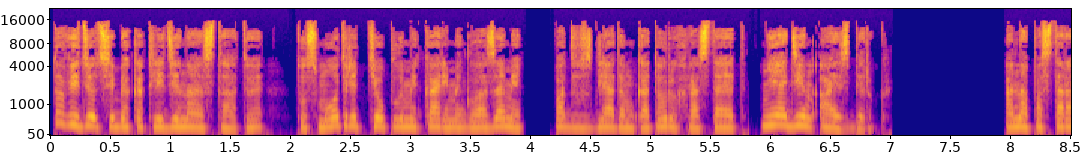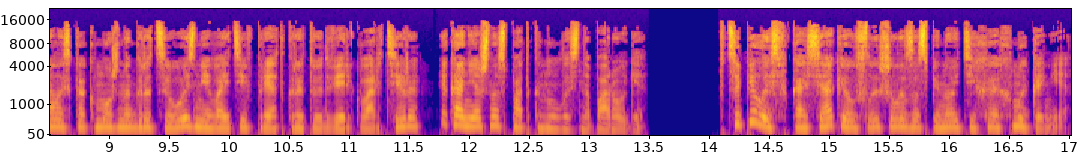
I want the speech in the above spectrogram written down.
То ведет себя как ледяная статуя, то смотрит теплыми карими глазами, под взглядом которых растает не один айсберг. Она постаралась как можно грациознее войти в приоткрытую дверь квартиры и, конечно, споткнулась на пороге. Вцепилась в косяк и услышала за спиной тихое хмыканье.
